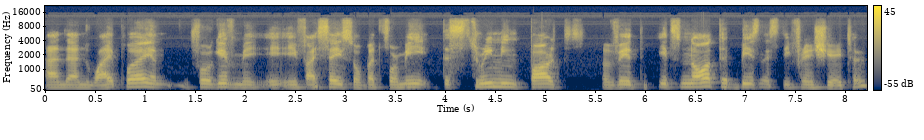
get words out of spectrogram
and then Wyplay, and forgive me if I say so, but for me, the streaming part of it, it's not a business differentiator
